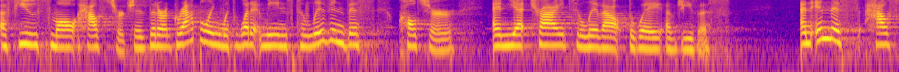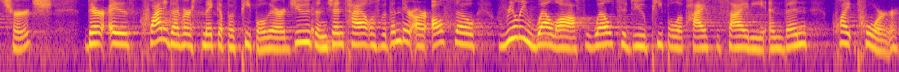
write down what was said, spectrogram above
a few small house churches, that are grappling with what it means to live in this culture and yet try to live out the way of Jesus. And in this house church, there is quite a diverse makeup of people. There are Jews and Gentiles, but then there are also really well off, well to do people of high society, and then quite poor,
